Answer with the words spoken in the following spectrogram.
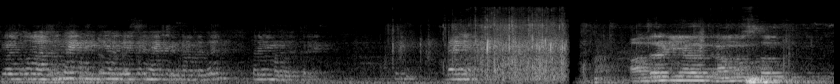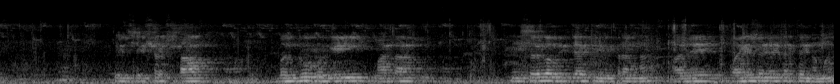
किंवा तुम्हाला अजून काही माहिती हवी असेल या क्षेत्राबद्दल तर मी मदत करेन? धन्यवाद. आदरणीय ग्रामस्थ शिक्षक स्टाफ बंधू भगिनी माता आणि सर्व विद्यार्थी मित्रांना माझे वायुसेनेतर्फे नमन.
